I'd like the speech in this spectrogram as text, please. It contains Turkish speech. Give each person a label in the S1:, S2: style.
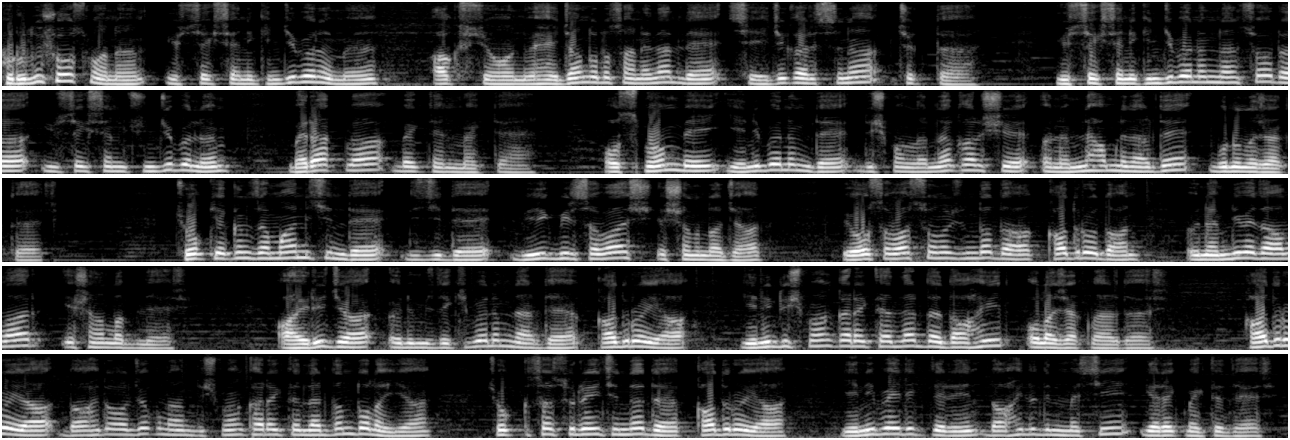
S1: Kuruluş Osman'ın 182. bölümü aksiyon ve heyecan dolu sahnelerle seyirci karşısına çıktı. 182. bölümden sonra 183. bölüm merakla beklenmekte. Osman Bey yeni bölümde düşmanlarına karşı önemli hamlelerde bulunacaktır. Çok yakın zaman içinde dizide büyük bir savaş yaşanılacak ve o savaş sonucunda da kadrodan önemli vedalar yaşanılabilir. Ayrıca önümüzdeki bölümlerde kadroya yeni düşman karakterler de dahil olacaklardır. Kadroya dahil olacak olan düşman karakterlerden dolayı çok kısa süre içinde de kadroya yeni beyliklerin dahil edilmesi gerekmektedir.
